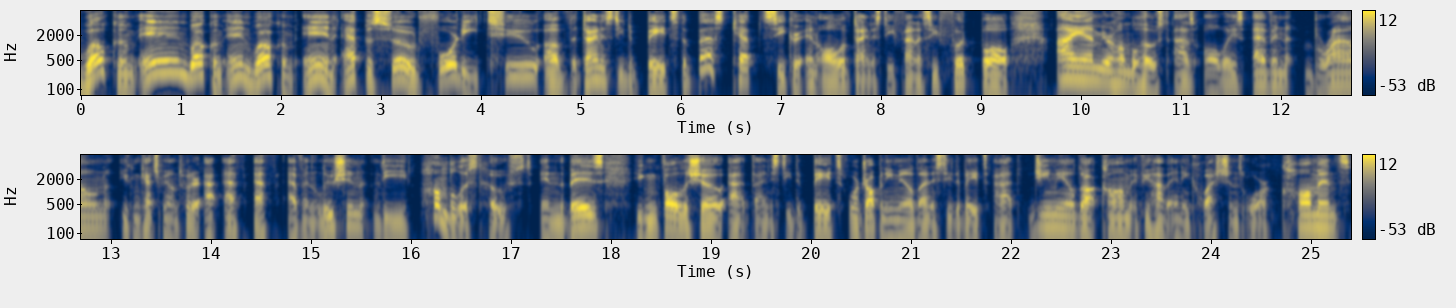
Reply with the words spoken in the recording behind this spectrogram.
Welcome in, welcome in, welcome in. Episode 42 of the Dynasty Debates, the best kept secret in all of Dynasty Fantasy Football. I am your humble host, as always, Evan Brown. You can catch me on Twitter at FFEvanLucian, the humblest host in the biz. You can follow the show at Dynasty Debates or drop an email, dynastydebates at gmail.com, if you have any questions or comments.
